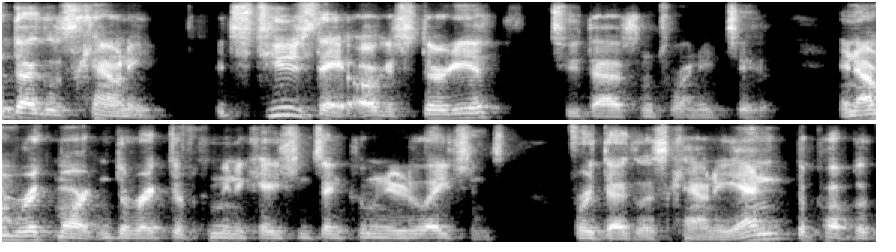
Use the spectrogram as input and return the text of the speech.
Douglas County. It's Tuesday, August 30th, 2022. And I'm Rick Martin, Director of Communications and Community Relations for Douglas County and the Public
